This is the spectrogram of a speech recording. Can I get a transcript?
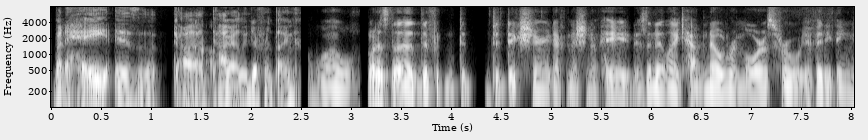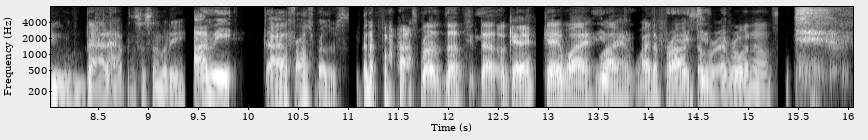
but hate is a, a entirely different thing. well, what is the different d- d- dictionary definition of hate? Isn't it like have no remorse for if anything bad happens to somebody? I mean, uh, Frost Brothers. The Frost Brothers. That's that. Okay. Okay. Why? Why? Why the Frost over everyone else?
